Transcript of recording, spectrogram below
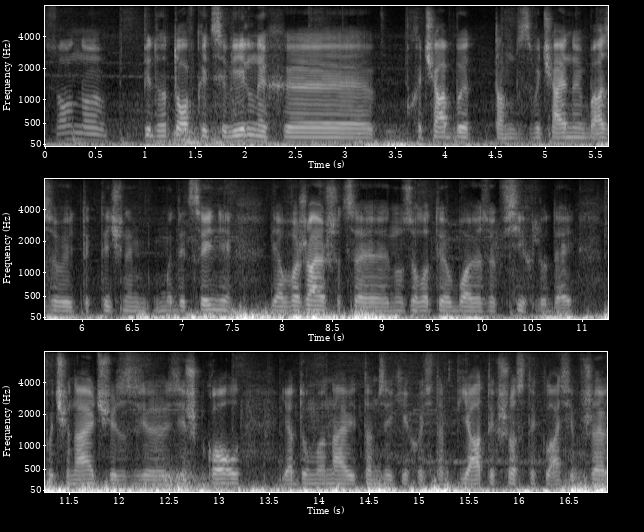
Стосовно підготовки цивільних, е, хоча б там звичайної базової тактичної медицині, я вважаю, що це ну, золотий обов'язок всіх людей, починаючи з, зі школ. Я думаю, навіть там з якихось там п'ятих, шостих класів вже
